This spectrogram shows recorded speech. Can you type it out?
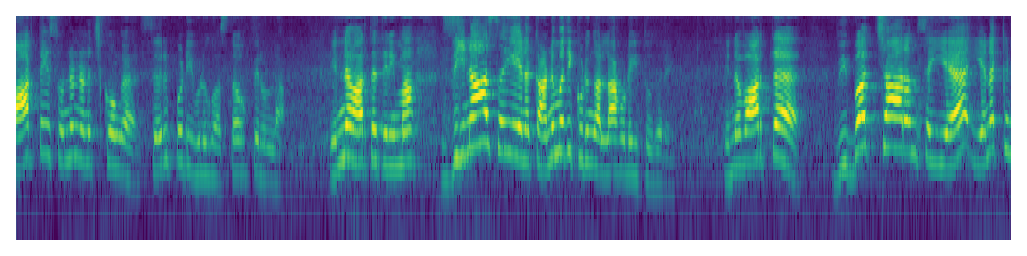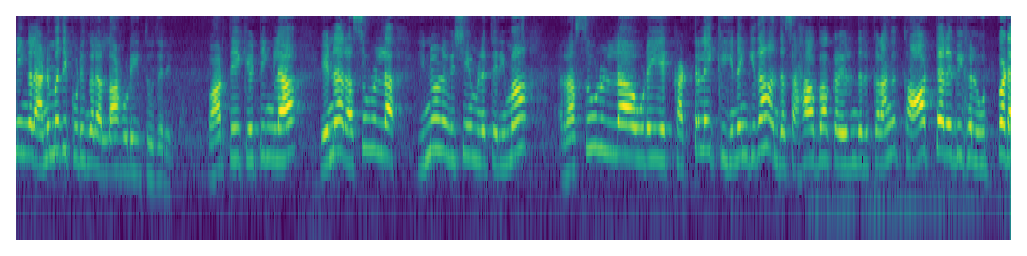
வார்த்தையை சொன்ன நினச்சிக்கோங்க. செருப்படி விழுகும் அஸ்தகப்பிருல்லா என்ன வார்த்தை தெரியுமா? ஜினா செய்ய எனக்கு அனுமதி கொடுங்க அல்லாஹுடைய தூதரே. என்ன வார்த்தை? விபச்சாரம் செய்ய எனக்கு நீங்கள் அனுமதி கொடுங்கள் அல்லாஹுடைய தூதரே. வார்த்தையை கேட்டிங்களா? ஏன்னா ரசூலுல்லா இன்னொரு விஷயம் என்ன தெரியுமா? ரசூலுல்லாவுடைய கட்டளைக்கு இணங்கி தான் அந்த சஹாபாக்கள் இருந்திருக்கிறாங்க. காட்டரபிகள் உட்பட.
